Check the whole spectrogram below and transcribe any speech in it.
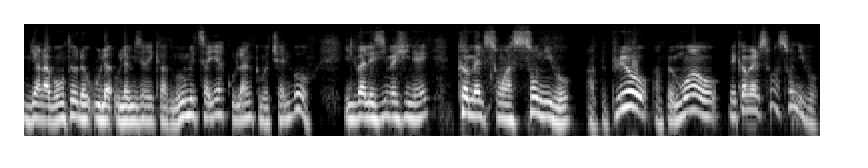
bien la bonté ou la, miséricorde. Il va les imaginer comme elles sont à son niveau, un peu plus haut, un peu moins haut, mais comme elles sont à son niveau.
